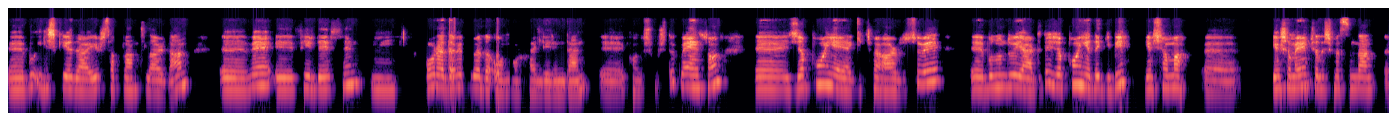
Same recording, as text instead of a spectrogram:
e, bu ilişkiye dair saplantılardan e, ve e, Firdevs'in orada ve burada olma hallerinden e, konuşmuştuk. Ve en son e, Japonya'ya gitme arzusu ve e, bulunduğu yerde de Japonya'da gibi yaşama e, yaşamaya çalışmasından e,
